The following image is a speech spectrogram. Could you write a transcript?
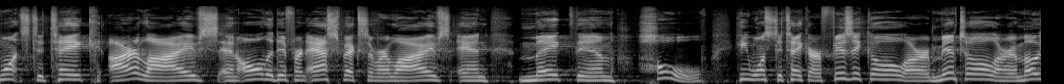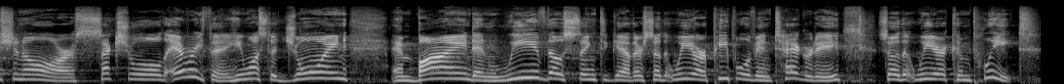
wants to take our lives and all the different aspects of our lives and make them whole. He wants to take our physical, our mental, our emotional, our sexual, everything. He wants to join and bind and weave those things together so that we are people of integrity, so that we are complete.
